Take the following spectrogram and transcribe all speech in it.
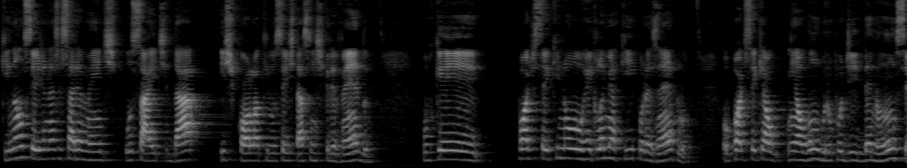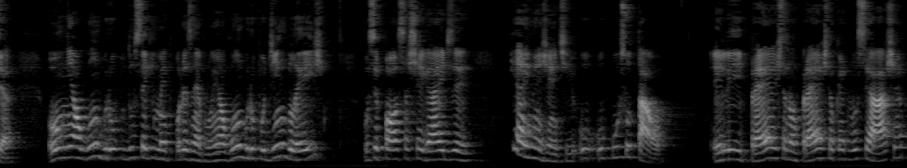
que não seja necessariamente o site da escola que você está se inscrevendo, porque pode ser que no Reclame Aqui, por exemplo, ou pode ser que em algum grupo de denúncia, ou em algum grupo do segmento, por exemplo, em algum grupo de inglês, você possa chegar e dizer: e aí, minha gente, o, o curso tal, ele presta, não presta, o que é que você acha?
